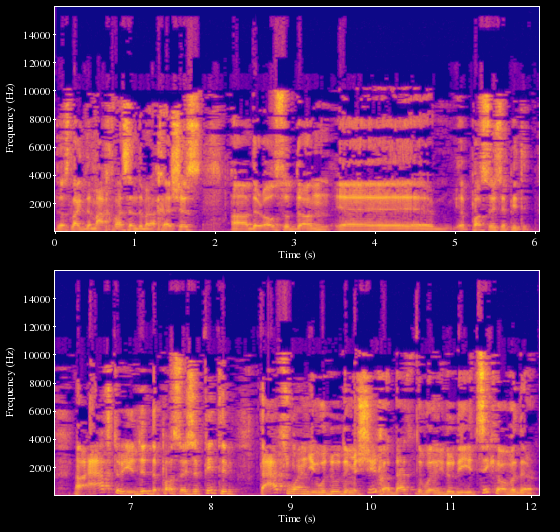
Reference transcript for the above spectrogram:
just like the machvas and the meracheshes, uh, they're also done uh, posois Now, after you did the posois that's when you would do the meshicha. That's the when you do the yitzika over there.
